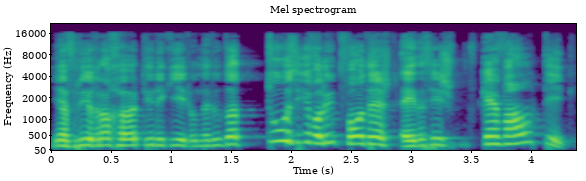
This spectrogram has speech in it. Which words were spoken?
Ich habe früher auch gehört, dirigiert. Und wenn du da Tausende von Leuten vor dir hast, ey, das ist gewaltig.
